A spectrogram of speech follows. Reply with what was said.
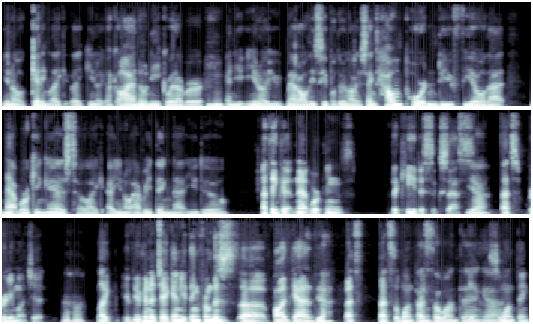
you know getting like like you know like oh I know Neek or whatever, Mhm. and you you know you met all these people doing all these things. How important do you feel that networking is to like uh, you know everything that you do? i think networking's the key to success Yeah. that's pretty much it Uh-huh. like if you're gonna take anything from this uh podcast Yeah. that's that's the one thing That's the one thing. Yeah. that's the one thing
